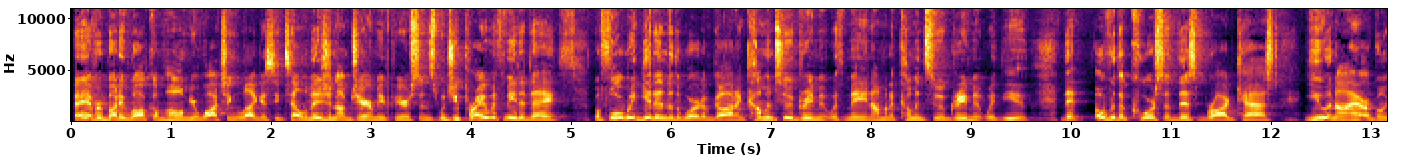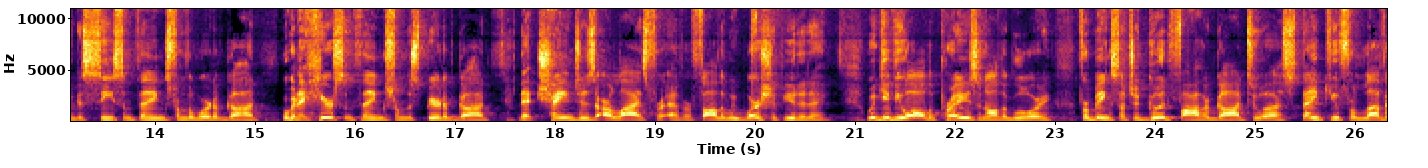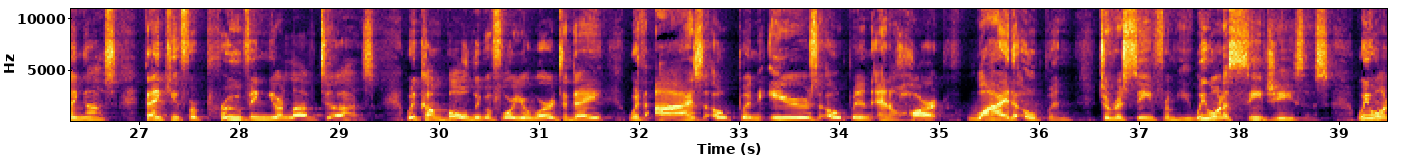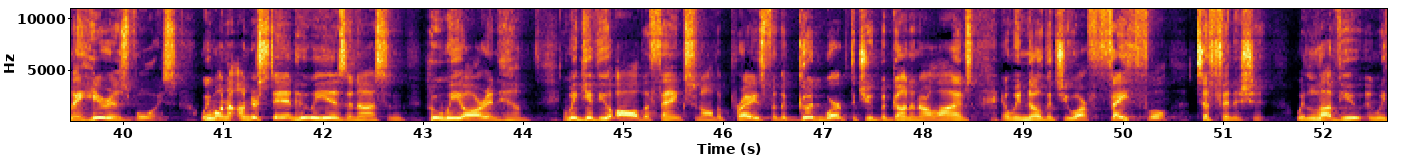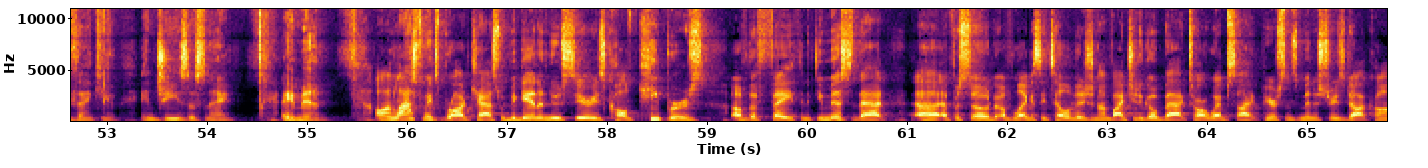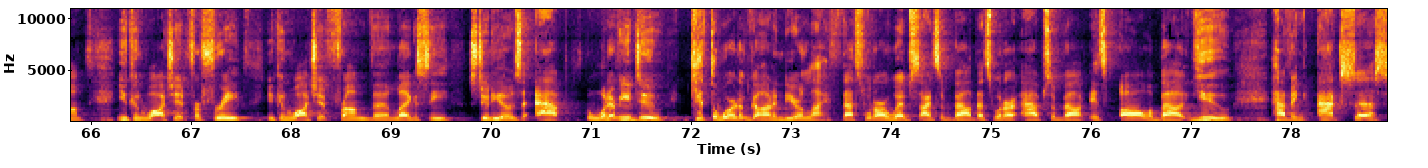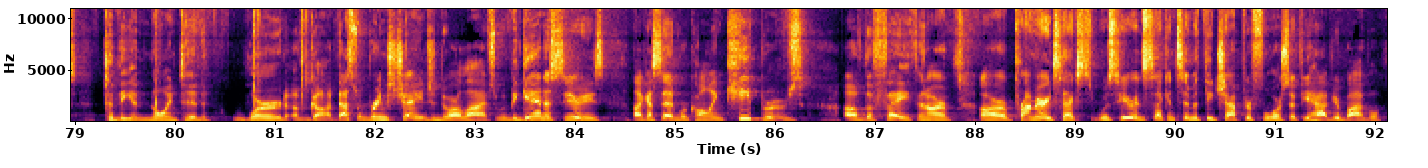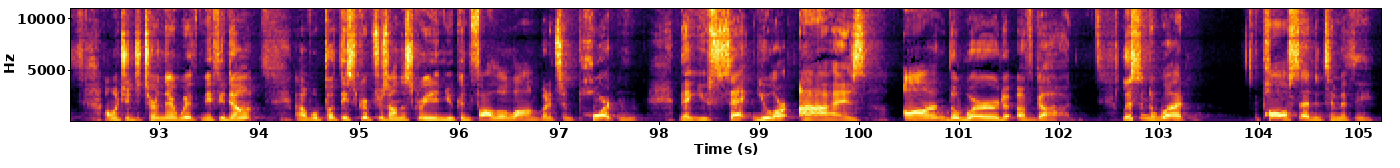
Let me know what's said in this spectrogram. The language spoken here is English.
Hey, everybody, welcome home. You're watching Legacy Television. I'm Jeremy Pearsons. Would you pray with me today before we get into the Word of God and come into agreement with me? And I'm going to come into agreement with you that over the course of this broadcast, you and I are going to see some things from the Word of God. We're going to hear some things from the Spirit of God that changes our lives forever. Father, we worship you today. We give you all the praise and all the glory for being such a good Father God to us. Thank you for loving us. Thank you for proving your love to us. We come boldly before your word today with eyes open, ears open, and a heart wide open to receive from you. We want to see Jesus. We want to hear his voice. We want to understand who he is in us and who we are in him. And we give you all the thanks and all the praise for the good work that you've begun in our lives. And we know that you are faithful to finish it. We love you and we thank you in Jesus' name. Amen. On last week's broadcast, we began a new series called Keepers of the faith. And if you missed that uh, episode of Legacy Television, I invite you to go back to our website, pearsonsministries.com. You can watch it for free. You can watch it from the Legacy Studios app. But whatever you do, get the Word of God into your life. That's what our website's about. That's what our app's about. It's all about you having access to the anointed Word of God. That's what brings change into our lives. And we began a series, like I said, we're calling Keepers of the faith. And our, our primary text was here in 2 Timothy chapter 4. So if you have your Bible, I want you to turn there with me. If you don't, uh, we'll put these scriptures on the screen and you can follow along. But it's important that you set your eyes on the Word of God. Listen to what Paul said to Timothy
